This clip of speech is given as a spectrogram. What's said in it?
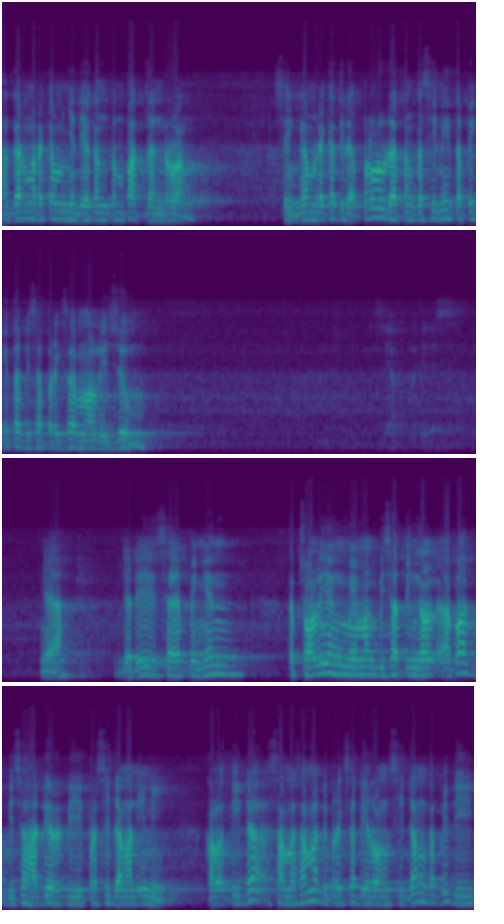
agar mereka menyediakan tempat dan ruang sehingga mereka tidak perlu datang ke sini tapi kita bisa periksa melalui Zoom. Ya. Jadi saya ingin kecuali yang memang bisa tinggal apa bisa hadir di persidangan ini. Kalau tidak sama-sama diperiksa di ruang sidang tapi di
